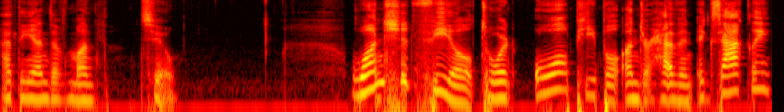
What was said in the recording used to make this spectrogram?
at the end of month two. One should feel toward all people under heaven exactly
